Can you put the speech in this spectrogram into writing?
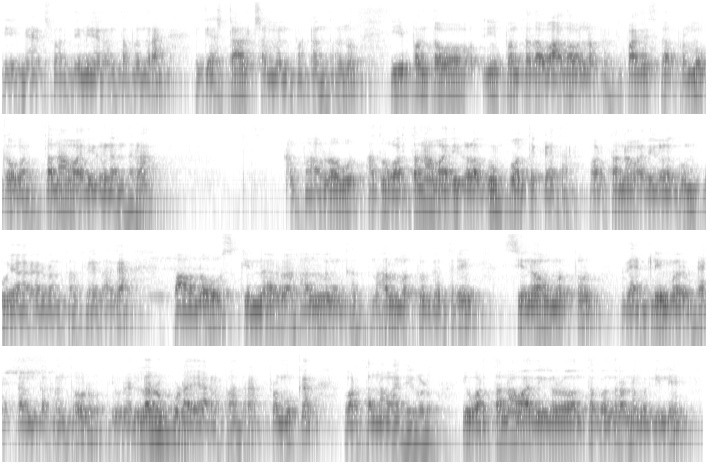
ಈ ಮ್ಯಾಕ್ಸ್ ವರ್ದಿಮಿಯರ್ ಅಂತ ಬಂದ್ರೆ ಗೆಸ್ಟಾಲ್ಟ್ ಸಂಬಂಧಪಟ್ಟಂಥವನು. ಈ ಪಂಥವು, ಈ ಪಂಥದ ವಾದವನ್ನು ಪ್ರತಿಪಾದಿಸಿದ ಪ್ರಮುಖ ವರ್ತನಾವಾದಿಗಳೆಂದರೆ ಪಾವ್ಲೋವು ಅಥವಾ ವರ್ತನವಾದಿಗಳ ಗುಂಪು ಅಂತ ಕೇಳ್ತಾರೆ. ವರ್ತನವಾದಿಗಳ ಗುಂಪು ಯಾರ್ಯಾರು ಅಂತ ಕೇಳಿದಾಗ ಪಾವ್ಲೋವ್, ಸ್ಕಿನ್ನರ್, ಹಲ್ ಗತ್, ಹಲ್ ಮತ್ತು ಗತ್ರಿ ಸಿನೋವ್ ಮತ್ತು ವ್ಯಾಡ್ಲಿಮರ್, ಬೆಕ್ಟ್ ಅಂತಕ್ಕಂಥವ್ರು. ಇವರೆಲ್ಲರೂ ಕೂಡ ಯಾರಪ್ಪ ಅಂದ್ರೆ ಪ್ರಮುಖ ವರ್ತನವಾದಿಗಳು. ಈ ವರ್ತನವಾದಿಗಳು ಅಂತ ಬಂದ್ರೆ ನಮಗಿಲ್ಲಿ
